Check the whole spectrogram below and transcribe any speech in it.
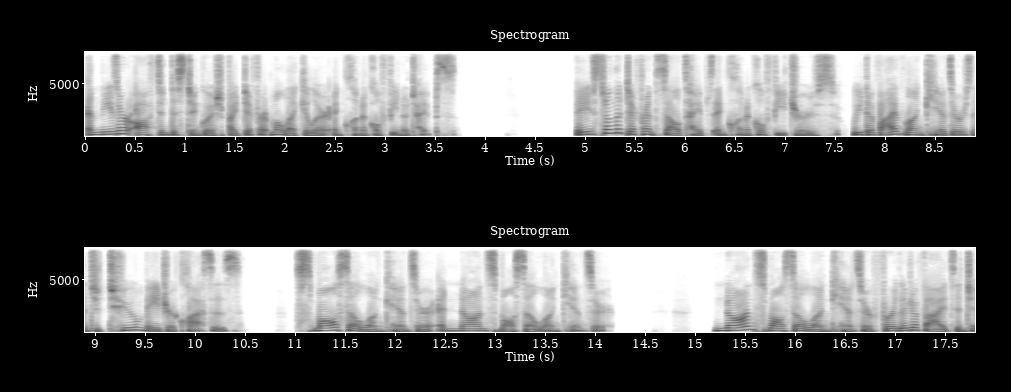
and these are often distinguished by different molecular and clinical phenotypes. Based on the different cell types and clinical features, we divide lung cancers into two major classes small cell lung cancer and non small cell lung cancer. Non small cell lung cancer further divides into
